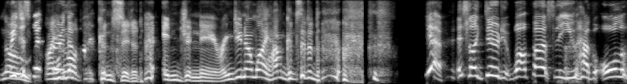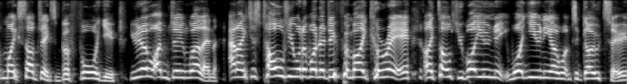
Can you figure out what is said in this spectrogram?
No, just went I have the- not considered engineering. Do you know why I haven't considered? Yeah, it's like, dude, well, firstly, you have all of my subjects before you. You know what I'm doing well in. And I just told you what I want to do for my career. I told you what uni, what uni I want to go to,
